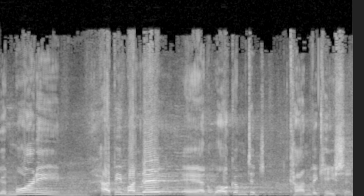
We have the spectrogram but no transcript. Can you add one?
Good morning. Happy Monday and welcome to Convocation.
